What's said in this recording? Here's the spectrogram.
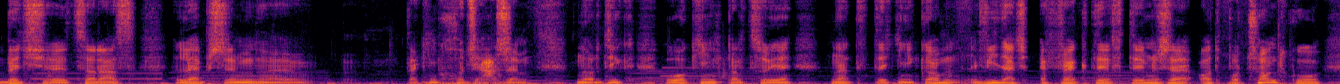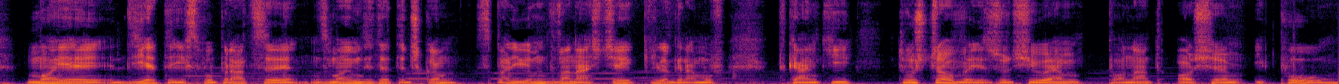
być coraz lepszym e, takim chodziarzem Nordic Walking, pracuję nad techniką. Widać efekty w tym, że od początku mojej diety i współpracy z moją dietetyczką spaliłem 12 kg tkanki tłuszczowej. Zrzuciłem ponad 8,5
